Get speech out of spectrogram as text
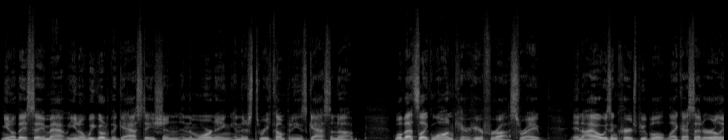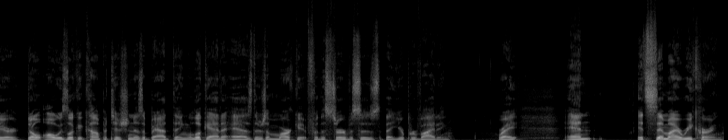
You know, they say, Matt, you know, we go to the gas station in the morning and there's three companies gassing up. Well, that's like lawn care here for us, right? And I always encourage people, like I said earlier, don't always look at competition as a bad thing. Look at it as there's a market for the services that you're providing, right? And it's semi recurring.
